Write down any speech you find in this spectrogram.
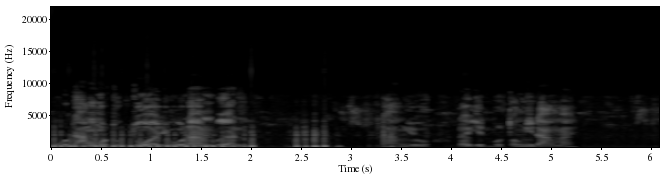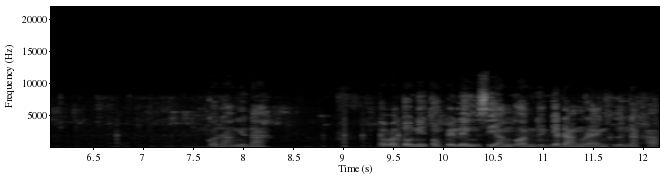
โอ้ดังหมดทุกตัวอยู่นะเพื่อน ดังอยู่ แล้วอินพุตตรงนี้ดังไหม ก็ดังอยู่นะ แต่ว่าตรงนี้ต้องไปเร่งเสียงก่อนถึงจะดังแรงขึ้นนะครับ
